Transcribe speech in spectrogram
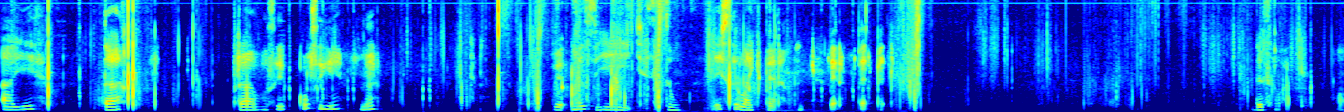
aí dá pra você conseguir, né? Ver meus vídeos. Então, deixa seu like, pera. Pera, pera, pera. Deixa seu like. Ó,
